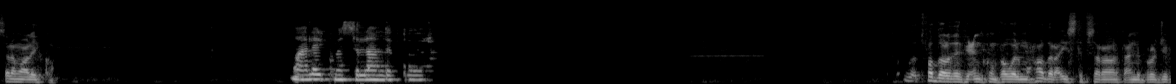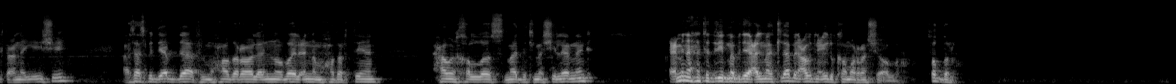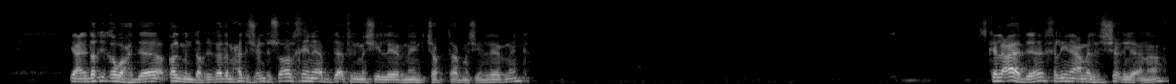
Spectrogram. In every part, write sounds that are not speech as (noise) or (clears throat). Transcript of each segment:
السلام عليكم. وعليكم السلام دكتور. تفضلوا إذا في عندكم في أول محاضرة أي استفسارات عن ال project عن أي شيء على أساس بدي أبدأ في المحاضرة لأنه ضايل عندنا محاضرتين. نحاول نخلص مادة ال machine learning. عملنا إحنا تدريب مبدئي على ال MATLAB بنعود نعيده كم مرة إن شاء الله. تفضلوا. يعني دقيقة واحدة أقل من دقيقة. إذا ما حدش عنده سؤال خلينا أبدأ في ال machine learning chapter machine learning كالعادة خليني أعمل هالشغلة أنا.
